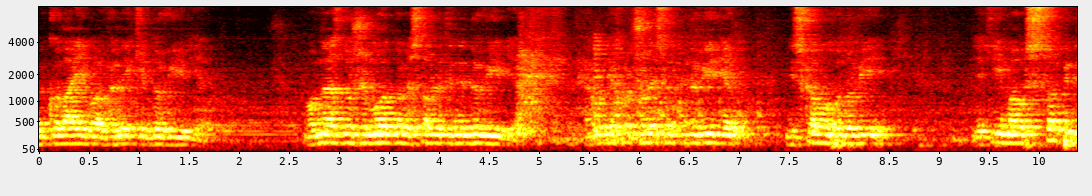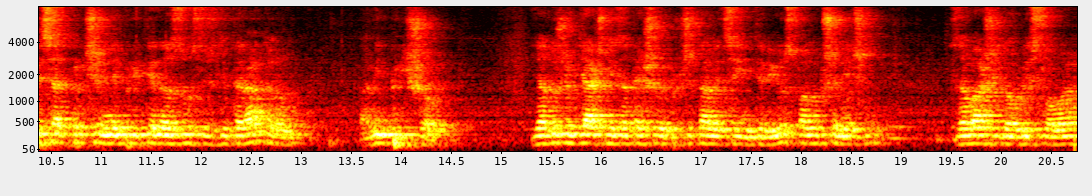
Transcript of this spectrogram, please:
Миколаєва велике довір'я. Бо в нас дуже модно висловлювати недовір'я. А я хочу висловити довір'я міському голові, який мав 150 причин не прийти на зустріч з літератором, а він прийшов. Я дуже вдячний за те, що ви прочитали це інтерв'ю з паном Пшеничним, за ваші добрі слова.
